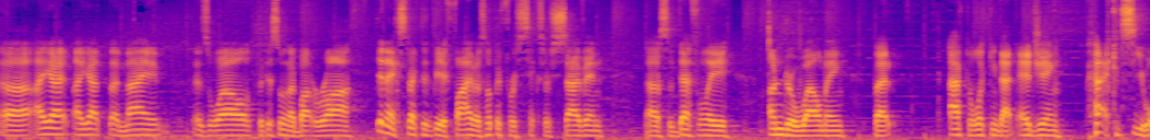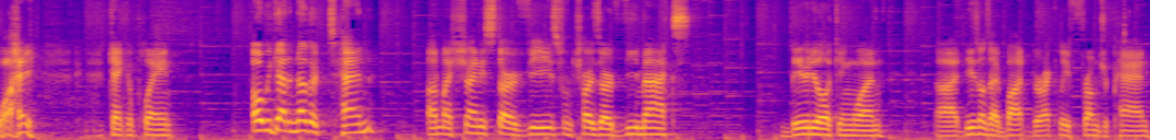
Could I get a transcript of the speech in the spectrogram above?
Uh, I got I got the nine as well, but this one I bought raw. Didn't expect it to be a five. I was hoping for six or seven. Uh, so definitely underwhelming. But after looking at that edging, I can see why. Can't complain. Oh, we got another 10 on my Shiny Star Vs from Charizard VMAX. Beauty looking one. Uh, these ones I bought directly from Japan.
